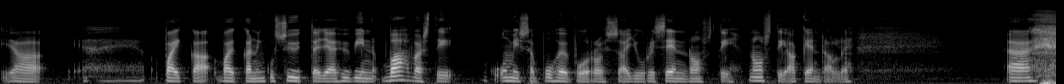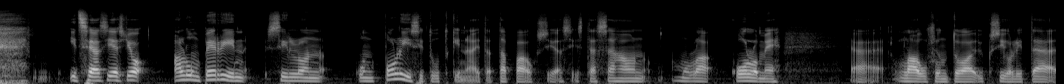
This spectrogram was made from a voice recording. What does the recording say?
ja vaikka, vaikka niin kuin syyttäjä hyvin vahvasti niin kuin omissa puheenvuoroissaan juuri sen nosti, nosti agendalle. Äh, itse asiassa jo alun perin silloin, kun poliisi tutki näitä tapauksia, siis tässähän on mulla kolme ää, lausuntoa. Yksi oli tämä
